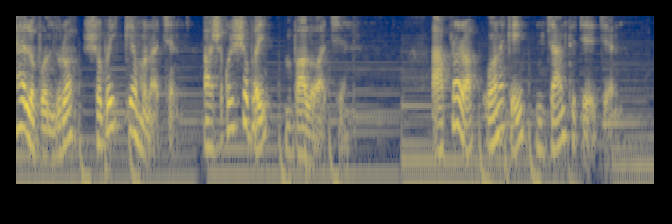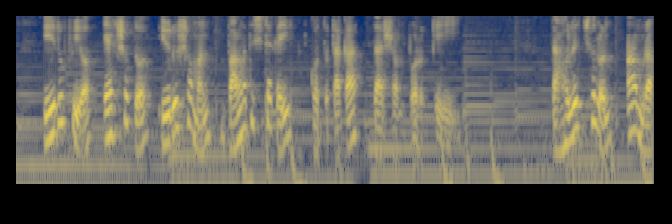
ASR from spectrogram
হ্যালো বন্ধুরা, সবাই কেমন আছেন? আশা করি সবাই ভালো আছেন। আপনারা অনেকেই জানতে চেয়েছেন, ইউরোপীয় একশত ইউরো সমান বাংলাদেশি টাকায় কত টাকা তা সম্পর্কে। তাহলে চলুন আমরা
